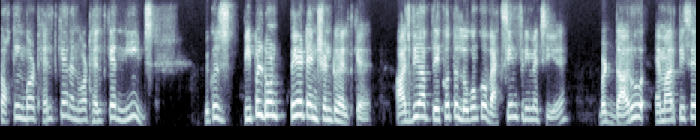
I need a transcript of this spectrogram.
talking about healthcare and what healthcare needs बिकॉज पीपल डोंट पे अटेंशन टू हेल्थ केयर आज भी आप देखो तो लोगों को वैक्सीन फ्री में चाहिए बट दारू एमआरपी से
